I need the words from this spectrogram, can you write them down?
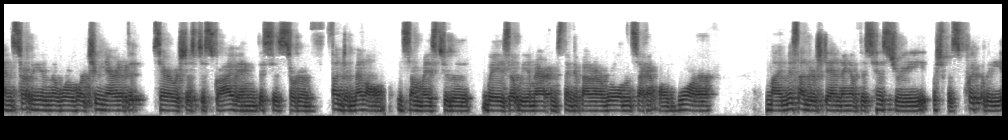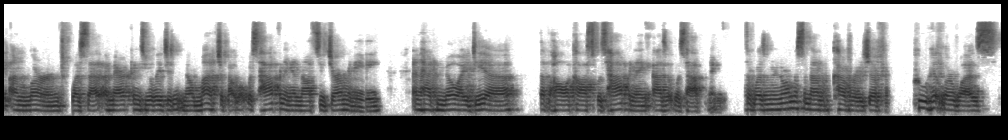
and certainly in the World War II narrative that Sarah was just describing, this is sort of fundamental in some ways to the ways that we Americans think about our role in the Second World War my misunderstanding of this history, which was quickly unlearned, was that Americans really didn't know much about what was happening in Nazi Germany and had no idea that the Holocaust was happening as it was happening. There was an enormous amount of coverage of who Hitler was,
